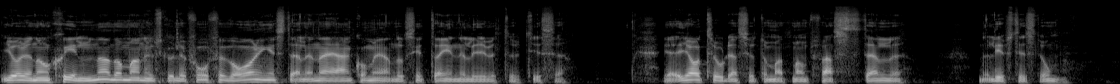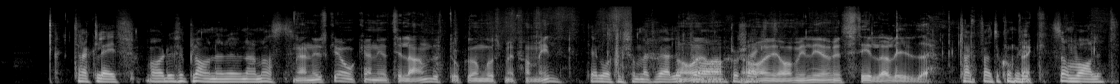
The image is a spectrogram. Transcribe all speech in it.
gör det någon skillnad om man nu skulle få förvaring istället? Nej, han kommer ändå sitta inne livet ut gissar jag. Jag- tror dessutom att man fastställer livstidsdom. Tack Leif. Vad har du för planer nu närmast? Men nu ska jag åka ner till landet och umgås med familj. Det låter som ett väldigt Ja, bra ja, projekt. ja, jag vill leva ett stilla liv där. Tack för att du kom Tack. hit, som vanligt.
